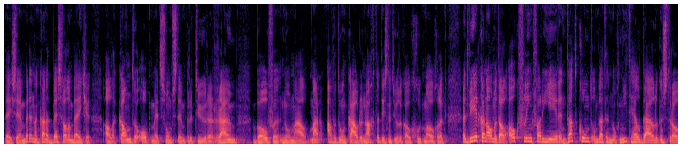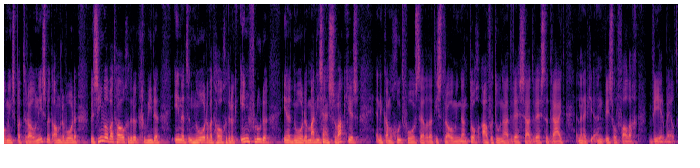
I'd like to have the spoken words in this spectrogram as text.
december. En dan kan het best wel een beetje alle kanten op. Met soms temperaturen ruim boven normaal. Maar af en toe een koude nacht, dat is natuurlijk ook goed mogelijk. Het weer kan al met al ook flink variëren. En dat komt omdat het nog niet heel duidelijk een stromingspatroon is. Met andere woorden, we zien wel wat hoge drukgebieden in het noorden. Wat hoge druk invloeden in het noorden. Maar die zijn zwakjes. En ik kan me goed voorstellen dat die stroming dan toch af en toe naar het west-zuidwesten draait. En dan heb je een wisselvallig weerbeeld.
